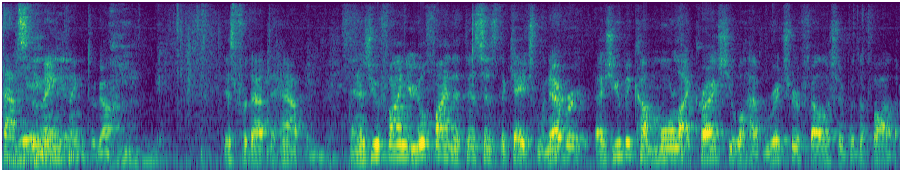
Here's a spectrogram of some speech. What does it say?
That's the main thing to God. Is for that to happen. And as you find, you'll find that this is the case. Whenever, as you become more like Christ, you will have richer fellowship with the Father.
